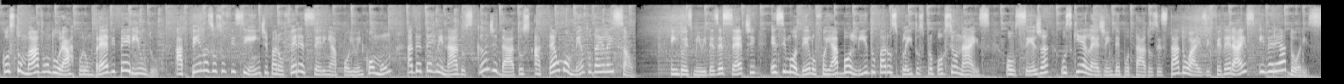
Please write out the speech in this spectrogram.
costumavam durar por um breve período, apenas o suficiente para oferecerem apoio em comum a determinados candidatos até o momento da eleição. Em 2017, esse modelo foi abolido para os pleitos proporcionais, ou seja, os que elegem deputados estaduais e federais e vereadores.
